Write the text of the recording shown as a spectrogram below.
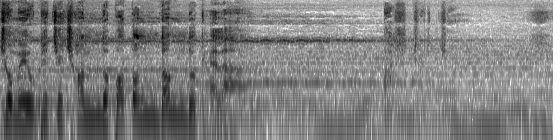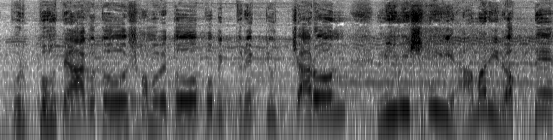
জমে উঠেছে ছন্দ পতন দ্বন্দ্ব খেলা। আশ্চর্য। পূর্ব হতে আগত সমবেত পবিত্র একটি উচ্চারণ নিমিষেই আমারই রক্তে,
